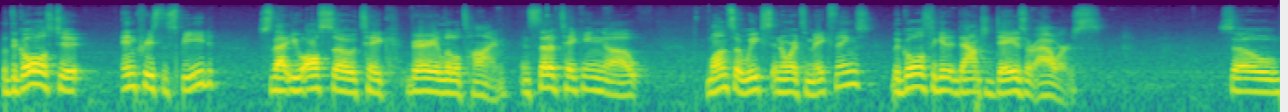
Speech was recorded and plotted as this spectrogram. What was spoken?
But the goal is to increase the speed so that you also take very little time. Instead of taking uh, months or weeks in order to make things, the goal is to get it down to days or hours. So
